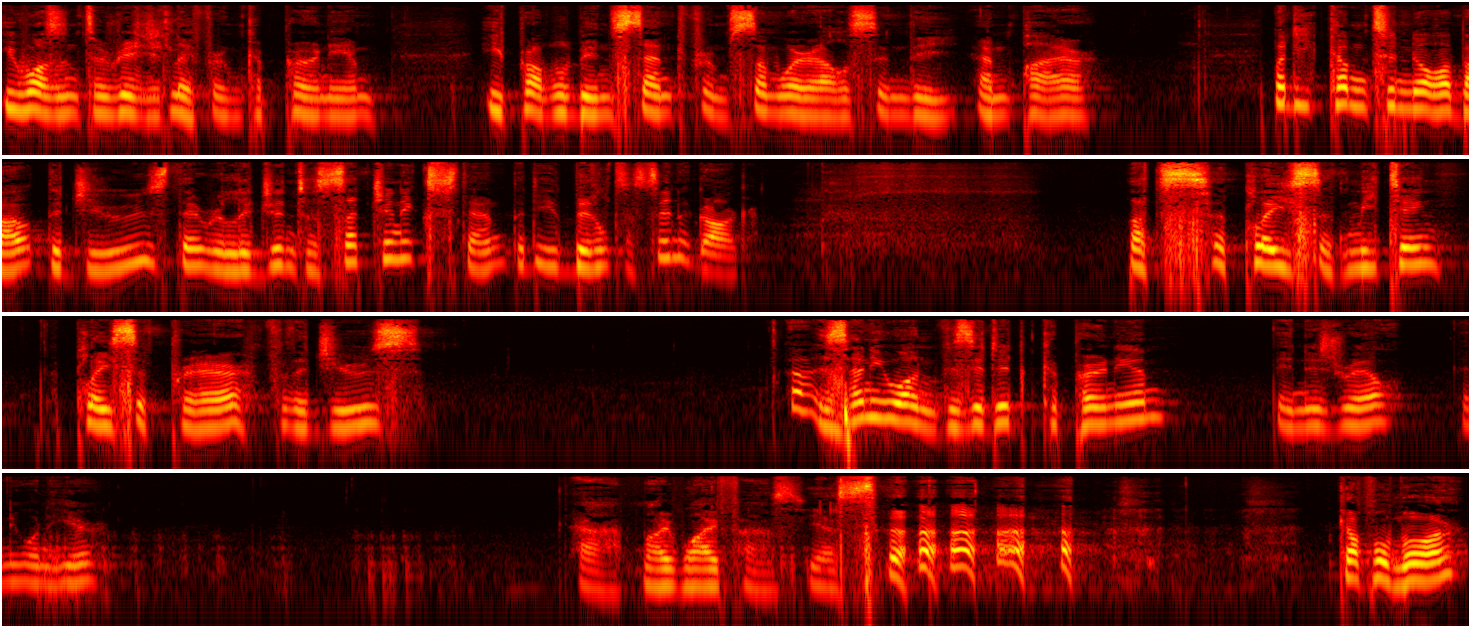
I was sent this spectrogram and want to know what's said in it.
he wasn't originally from Capernaum. He'd probably been sent from somewhere else in the empire. But he'd come to know about the Jews, their religion, to such an extent that he built a synagogue. That's a place of meeting, a place of prayer for the Jews. Uh, has anyone visited Capernaum in Israel? Anyone here? Ah, my wife has, yes. Couple more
